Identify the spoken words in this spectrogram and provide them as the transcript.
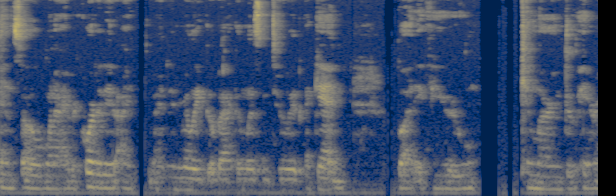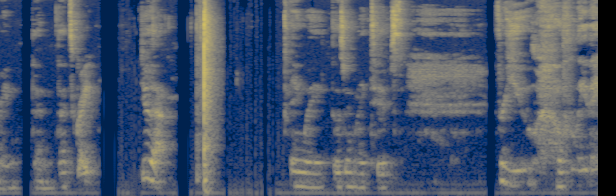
and so when I recorded it, I, I didn't really go back and listen to it again. But if you can learn through hearing, then that's great. Do that. Anyway, those are my tips for you. Hopefully, they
